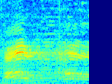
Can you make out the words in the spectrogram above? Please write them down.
Oh.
